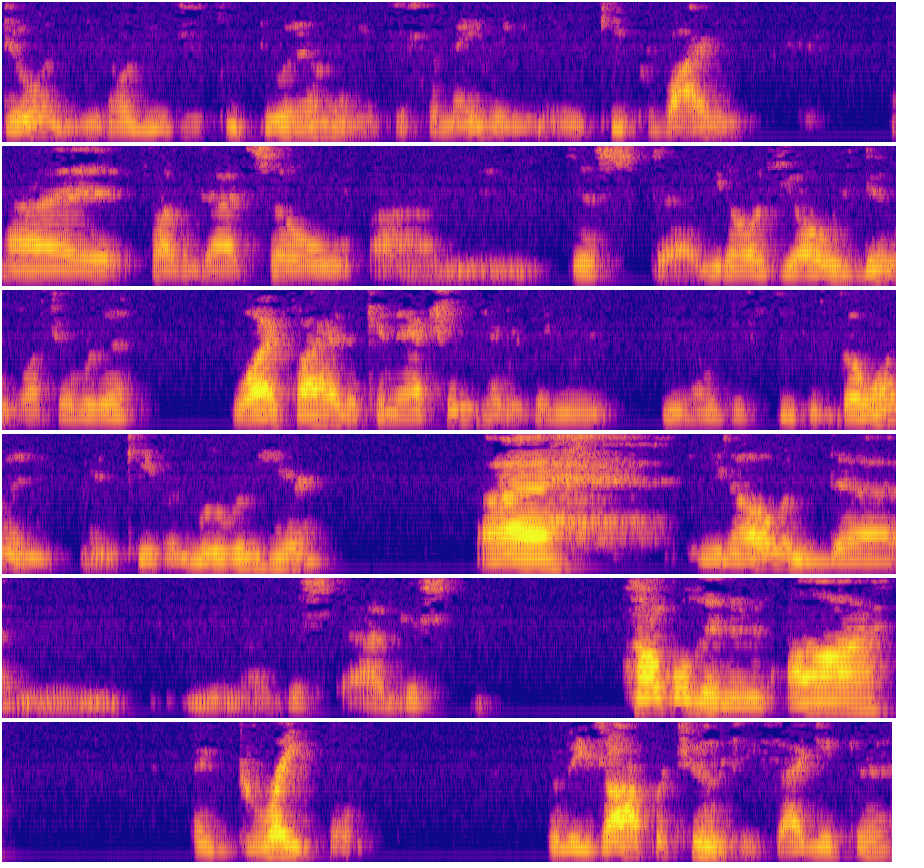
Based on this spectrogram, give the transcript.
doing. You know, you just keep doing everything. It's just amazing. You keep providing, uh, Father God. So um, just uh, you know, as you always do, watch over the Wi-Fi, the connections, everything. You know, just keep it going and, and keep it moving here. Uh, you know, and um, you know, just I'm just humbled and in awe and grateful for these opportunities I get to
